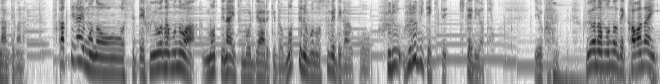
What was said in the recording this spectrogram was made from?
なんていうかな、使ってないものを捨てて不要なものは持ってないつもりであるけど、持ってるもの全てがこう、古、古びてきて、きてるよと。いうことですね。不要なもので買わない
